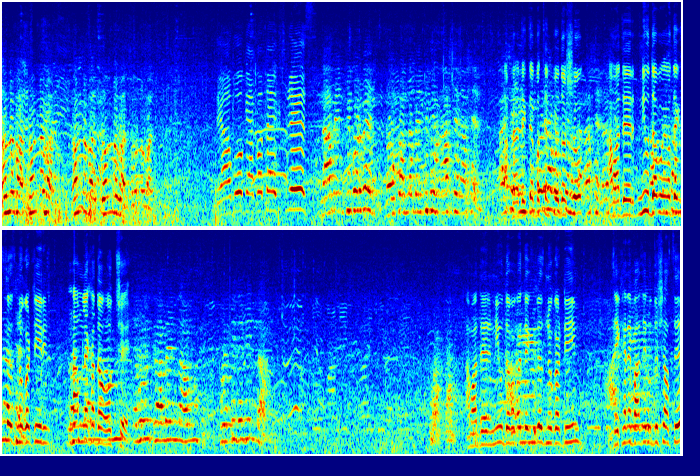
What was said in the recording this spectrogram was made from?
ধন্যবাদ ধন্যবাদ ধন্যবাদ ধন্যবাদ ধন্যবাদ। দেয়াবক একতা এক্সপ্রেস। নাম এন্ট্রি করবেন নৌকার নাম এন্ট্রি করুন আসেন আসেন। আপনারা দেখতে পাচ্ছেন প্রিয় দর্শক আমাদের নিউ দাবাগত এক্সপ্রেস নৌকাটির নাম লেখা দেওয়া হচ্ছে। আমাদের নিউ দেবকাত এক্সপ্রেস নৌকাটি যেখানে বাজের উদ্দেশ্য আছে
